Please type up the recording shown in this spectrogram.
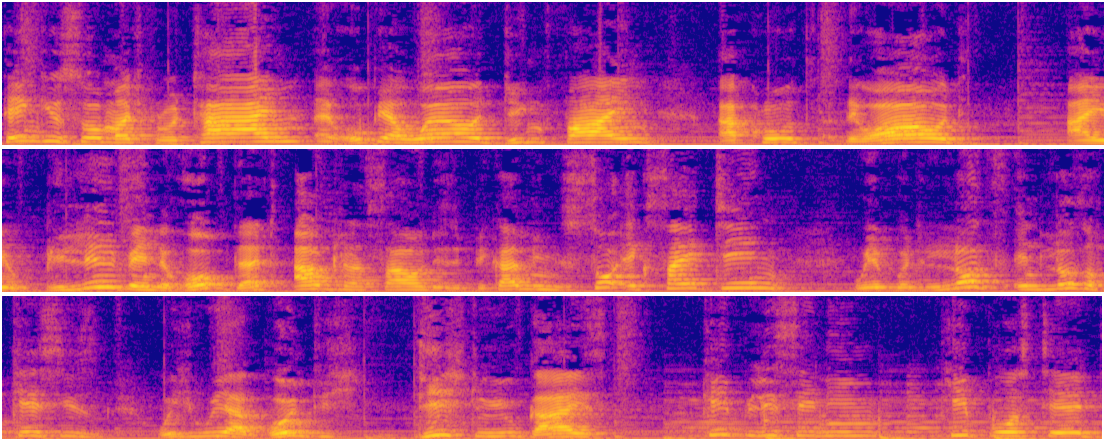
Thank you so much for your time. I hope you are well, doing fine across the world. I believe and hope that ultrasound is becoming so exciting. We've got lots and lots of cases which we are going to dish to you guys. Keep listening, keep posted,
